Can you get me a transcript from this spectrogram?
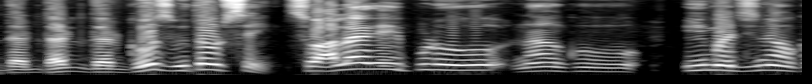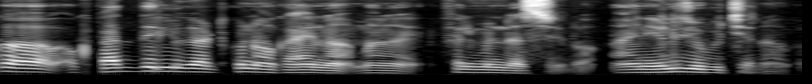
that that that goes without saying so అలాగే ఇప్పుడు నాకు ఈ మధ్యన ఒక ఒక పెద్ద ఇల్లు కట్టుకున్న ఒక ఆయన మన ఫిల్మ్ ఇండస్ట్రీలో ఆయన ఇల్లు చూపించారు నాకు.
